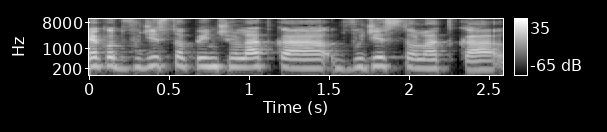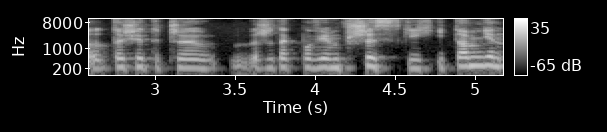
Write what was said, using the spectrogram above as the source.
jako 25-latka, 20-latka, to się tyczy, że tak powiem, wszystkich. I to mnie,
